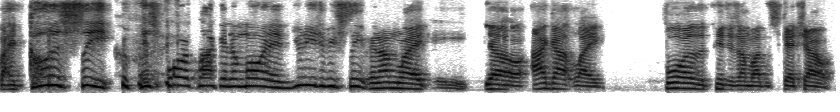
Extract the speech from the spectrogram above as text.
like go to sleep. It's four o'clock in the morning. You need to be sleeping. And I'm like, yo, I got like four other pictures I'm about to sketch out,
